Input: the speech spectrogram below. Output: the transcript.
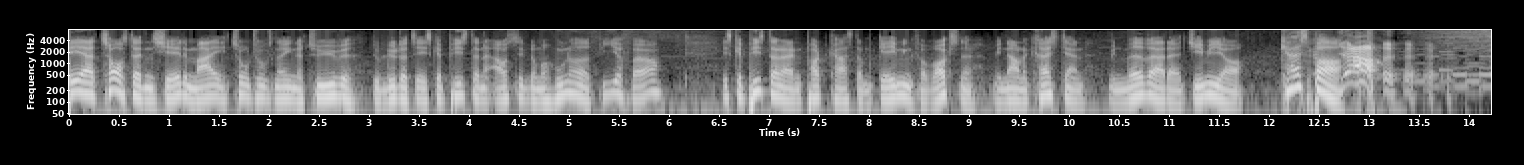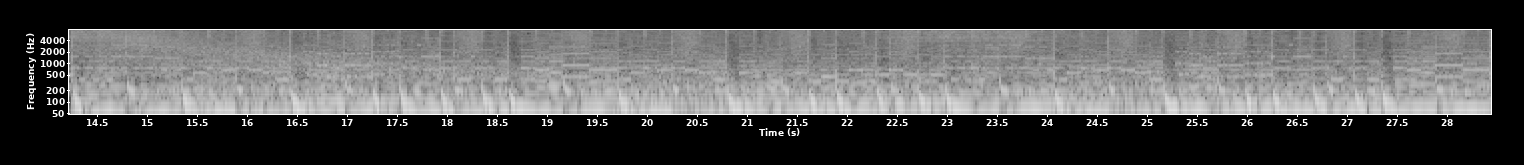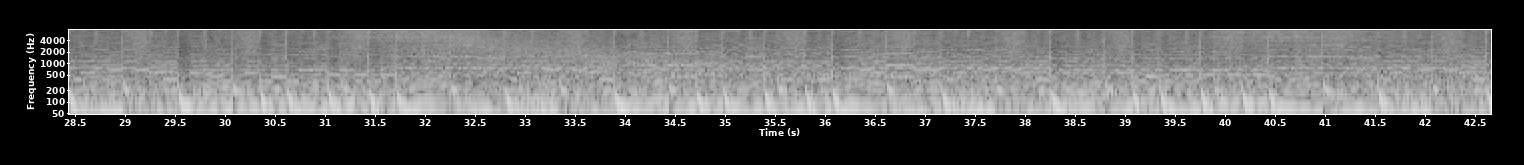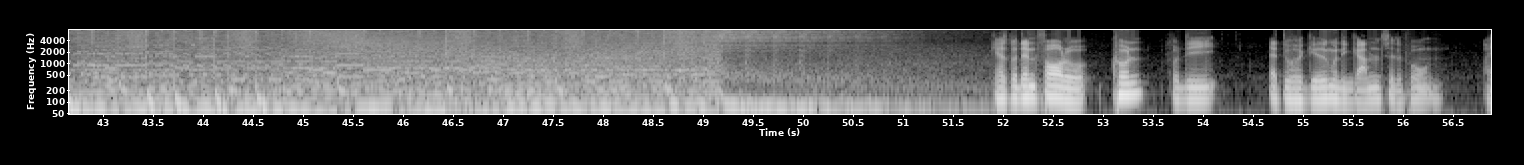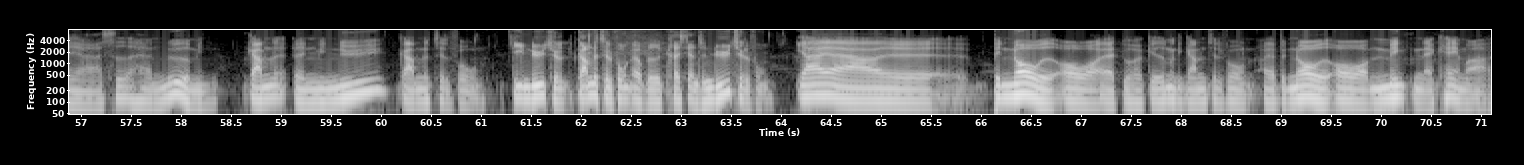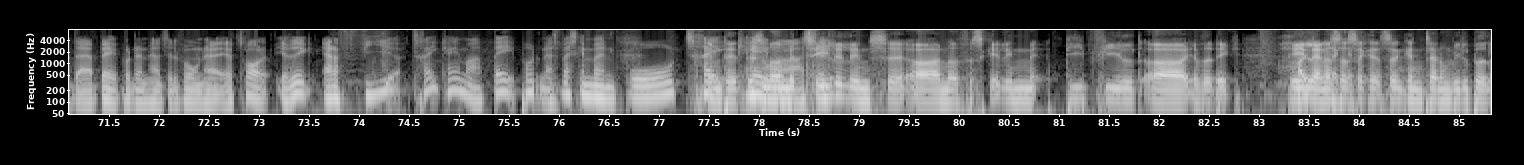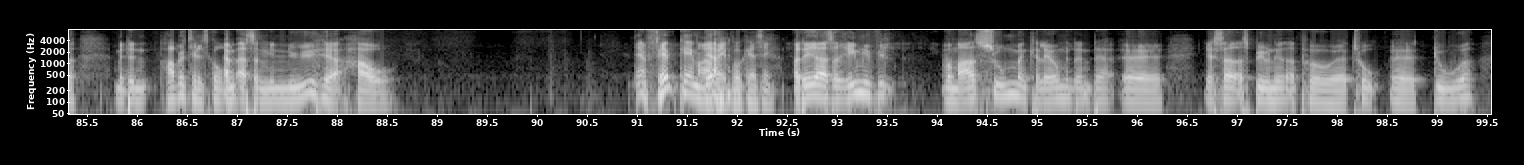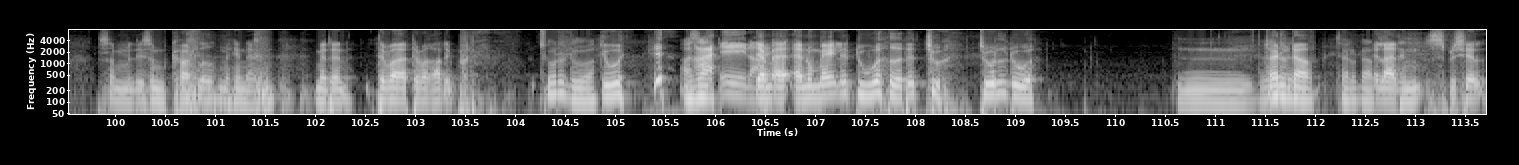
Det er torsdag den 6. maj 2021. Du lytter til Eskapisterne afsnit nummer 144. Eskapisterne er en podcast om gaming for voksne. Mit navn er Christian. Min medvært er Jimmy og Kasper. Ja! Kasper, den får du kun fordi, at du har givet mig din gamle telefon. Og jeg sidder her og nyder min, gamle, øh, min nye gamle telefon. Din nye tel- gamle telefon er blevet Christians nye telefon. Jeg er øh, benovet over, at du har givet mig din gamle telefon, og jeg er benovet over mængden af kameraer, der er bag på den her telefon her. Jeg tror, jeg ved ikke, er der fire, tre kameraer bag på den? Altså, hvad skal man bruge tre Jamen, det, det er sådan noget med telelinse og noget forskelligt deep field, og jeg ved det ikke. Det er et eller andet, så, så, kan, så kan den tage nogle vilde billeder. Men den, Hubble-teleskop. jamen, altså min nye her har jo, Den er fem kameraer Ja. bagpå, kan jeg se. og det er altså rimelig vildt, hvor meget zoom man kan lave med den der. Øh, jeg sad og spionerede på øh, to øh, duer, som ligesom cuddlede med hinanden med den. Det var, det var ret imponerende. Turtelduer. Du... Og så, Nej, nej. Jamen, er, er normale duer hedder det tu, turtelduer? Mm, det ved Turtle jeg- Dove. Turtle Dove. Eller er det en speciel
